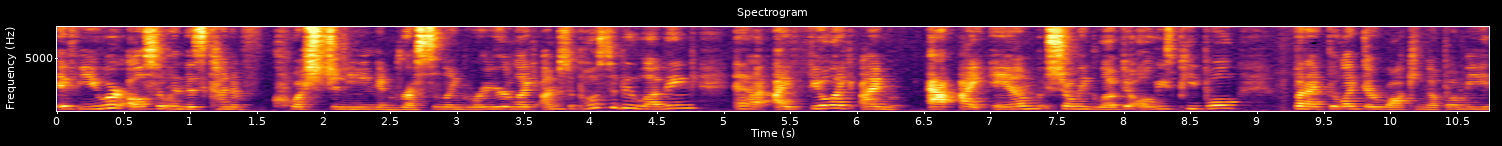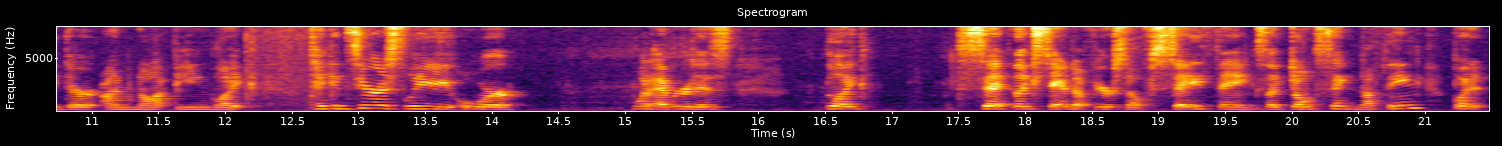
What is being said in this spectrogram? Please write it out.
if you are also in this kind of questioning and wrestling where you're like I'm supposed to be loving and I, I feel like I'm I I am showing love to all these people, but I feel like they're walking up on me. They're I'm not being like taken seriously or whatever it is. Like say like stand up for yourself. Say things. Like don't say nothing, but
